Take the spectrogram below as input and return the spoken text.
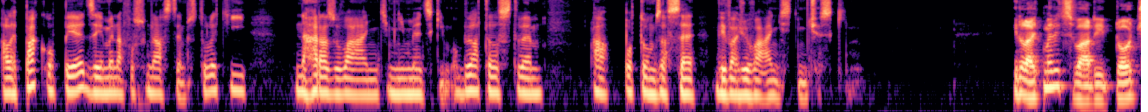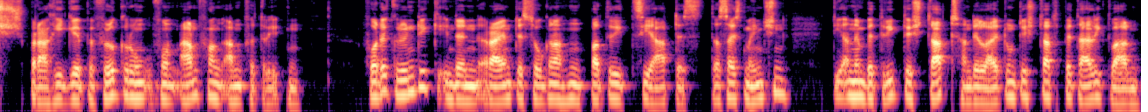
ale pak opět, zejména v 18. století, nahrazování tím německým obyvatelstvem a potom zase vyvažování s tím českým. In Leitmeritz war die deutschsprachige Bevölkerung von Anfang an vertreten. Vordergründig in den Reihen des sogenannten Patriziates, das heißt Menschen, die an dem Betrieb der Stadt, an der Leitung der Stadt beteiligt waren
